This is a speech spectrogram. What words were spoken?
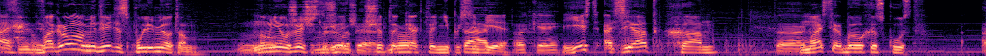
Ай, свинью. в огромном медведе с пулеметом. Но мне уже, честно в говоря, жопе. что-то Ну, как-то не по так, себе. окей. Есть азиат хан, Так. мастер боевых искусств. А,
